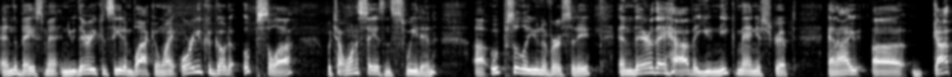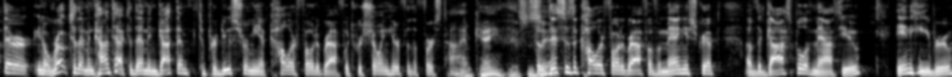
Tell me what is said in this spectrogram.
in the basement, and you, there you can see it in black and white, or you could go to Uppsala, which I want to say is in Sweden uh, Uppsala University, and there they have a unique manuscript. And I uh, got there, you know, wrote to them and contacted them and got them to produce for me a color photograph, which we're showing here for the first time. Okay, this is so. It. This is a color photograph of a manuscript of the Gospel of Matthew in Hebrew,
